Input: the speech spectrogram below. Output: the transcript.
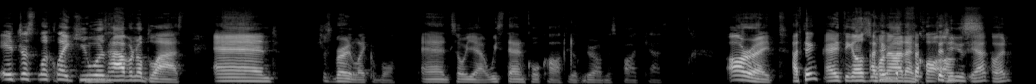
It just looked like he was mm-hmm. having a blast and just very likable. And so yeah, we stand Cole Caufield here on this podcast. All right. I think anything else you want to add? And call, that he's, yeah, go ahead.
